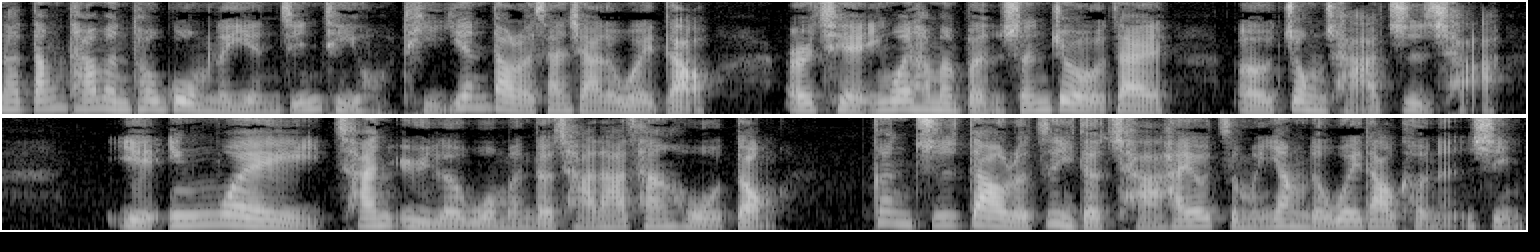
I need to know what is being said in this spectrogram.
那当他们透过我们的眼睛体体验到了三峡的味道，而且因为他们本身就有在呃种茶制茶，也因为参与了我们的茶搭餐活动，更知道了自己的茶还有怎么样的味道可能性。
